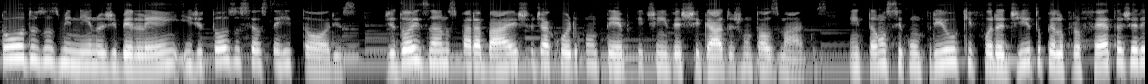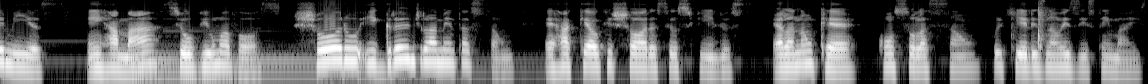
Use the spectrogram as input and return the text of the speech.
todos os meninos de Belém e de todos os seus territórios, de dois anos para baixo, de acordo com o tempo que tinha investigado junto aos magos. Então se cumpriu o que fora dito pelo profeta Jeremias. Em Ramá se ouviu uma voz, choro e grande lamentação. É Raquel que chora seus filhos. Ela não quer consolação, porque eles não existem mais.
